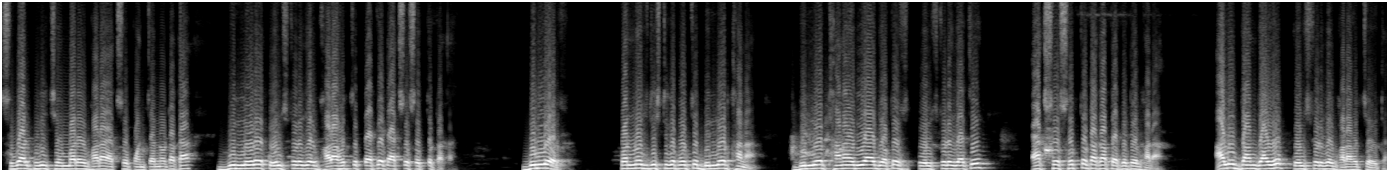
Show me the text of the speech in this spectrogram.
সুগার ফ্রি চেম্বারের ভাড়া একশো পঞ্চান্ন টাকা। বিল্লোরে কোল্ড স্টোরেজের ভাড়া হচ্ছে প্যাকেট একশো সত্তর টাকা। বিল্লোর কন্নৌজ ডিস্ট্রিক্টে পড়ছে বিল্লোর থানা। বিল্লোর থানা এরিয়ায় যত কোল্ড স্টোরেজ আছে, একশো সত্তর টাকা প্যাকেটের ভাড়া। আলুর দাম যাই হোক কোল্ড স্টোরেজের ভাড়া হচ্ছে ওইটা।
